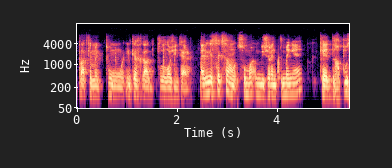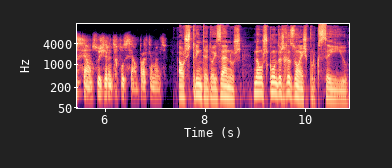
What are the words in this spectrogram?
praticamente estou encarregado pela loja inteira. A minha secção, sou uma, gerente de manhã, que é de reposição, sou gerente de reposição, praticamente. Aos 32 anos, não esconde as razões por que saiu.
